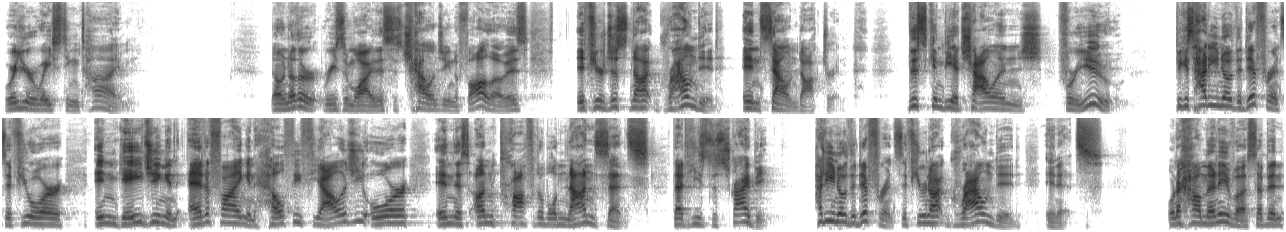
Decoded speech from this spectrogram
where you're wasting time. Now, another reason why this is challenging to follow is if you're just not grounded in sound doctrine. This can be a challenge for you because how do you know the difference if you're engaging in edifying and healthy theology or in this unprofitable nonsense that he's describing? How do you know the difference if you're not grounded in it? I wonder how many of us have been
